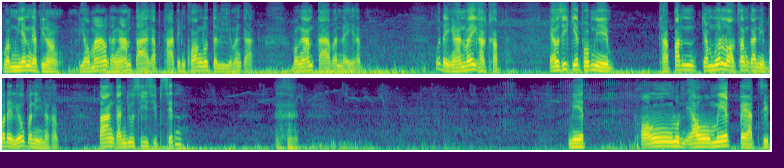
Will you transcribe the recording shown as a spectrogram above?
ความเนียนครับพี่น้อง เดี๋ยวมามันก็งามตาครับถ้าเป็นคล้องลอตเตอรี่มันก็บ่งามตาปันไหนครับว่าได้งานไว้คักครับเอลซีเกียผมนี่ถ้าปั้นจำนวนรอบซ้ำกันนี่บ่ได้เร็วปานนี้นะครับ ต่างกันอยู่40เซน เมตรของรุ่นเอลเมตรแปดสิบ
